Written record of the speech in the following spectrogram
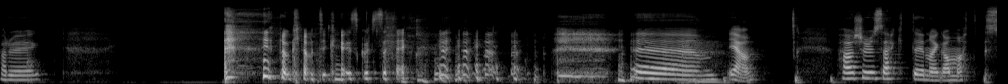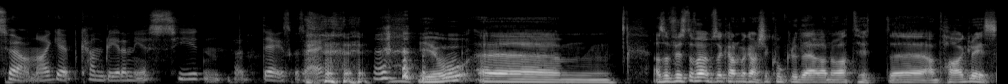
Har du Nå glemte jeg hva jeg skulle si. uh, ja. Har ikke du sagt noe om at Sør-Norge kan bli den nye Syden? Det var det jeg skulle si. Jo ehm, altså Først og fremst så kan vi kanskje konkludere nå at hytte antageligvis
